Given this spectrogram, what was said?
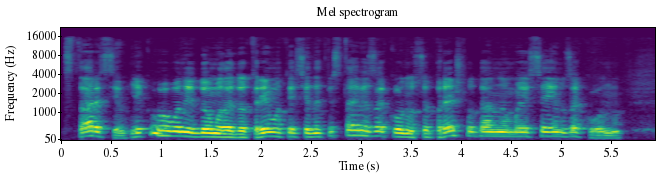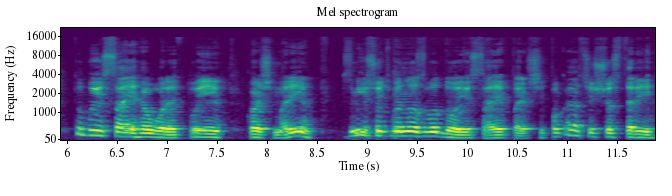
старців, якого вони думали дотриматися на підставі закону, суперечло даного Моїсеєм закону. Тому Ісаї говорить, твої кошмарі змішують вино з водою, Ісаї перший, показуючи, що старі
